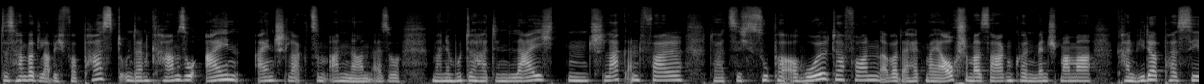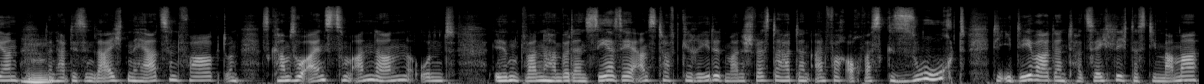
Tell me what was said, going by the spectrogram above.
das haben wir, glaube ich, verpasst. Und dann kam so ein Einschlag zum anderen. Also meine Mutter hat hatte einen leichten Schlaganfall, da hat sich super erholt davon, aber da hätte man ja auch schon mal sagen können, Mensch, Mama, kann wieder passieren. Mhm. Dann hatte sie einen leichten Herzinfarkt und es kam so eins zum anderen und irgendwann haben wir dann sehr, sehr ernsthaft geredet. Meine Schwester hat dann einfach auch was gesucht. Die Idee war dann tatsächlich, dass die Mama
